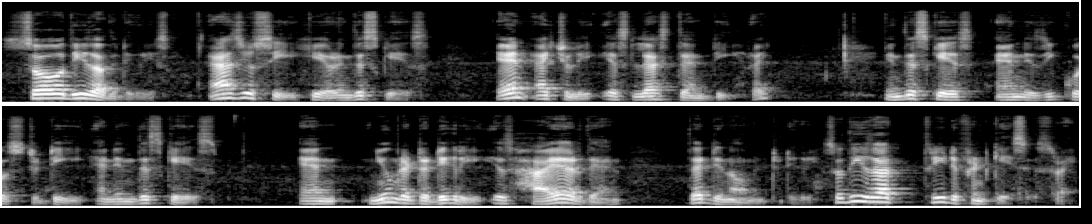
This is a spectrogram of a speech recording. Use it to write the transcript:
So these are the degrees. As you see here in this case, n actually is less than d, right? In this case, n is equals to d and in this case, n numerator degree is higher than the denominator degree. So these are three different cases, right?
